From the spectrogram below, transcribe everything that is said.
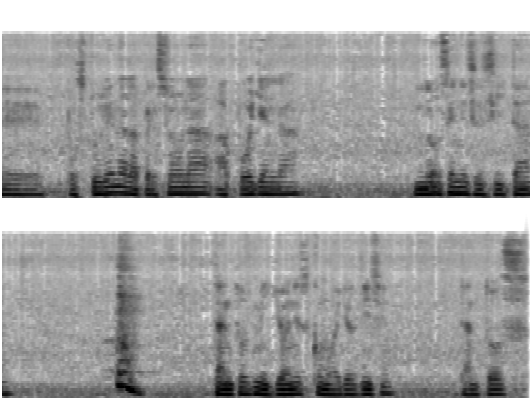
Eh, postulen a la persona, apóyenla. No se necesita tantos millones como ellos dicen, tantos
